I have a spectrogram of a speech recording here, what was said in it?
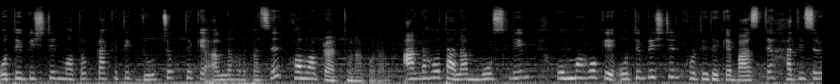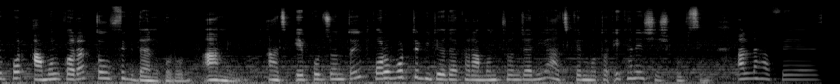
অতিবৃষ্টির মতো প্রাকৃতিক দুর্যোগ থেকে আল্লাহর কাছে ক্ষমা প্রার্থনা করা। আল্লাহ তালা মুসলিম উম্মাহকে অতিবৃষ্টির ক্ষতি থেকে বাঁচতে হাদিসের উপর আমল করার তৌফিক দান করুন। আমিন। আজ এ পর্যন্তই। পরবর্তী ভিডিও দেখার আমন্ত্রণ জানিয়ে আজকের মতো এখানেই শেষ করছি। আল্লাহ হাফেজ।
